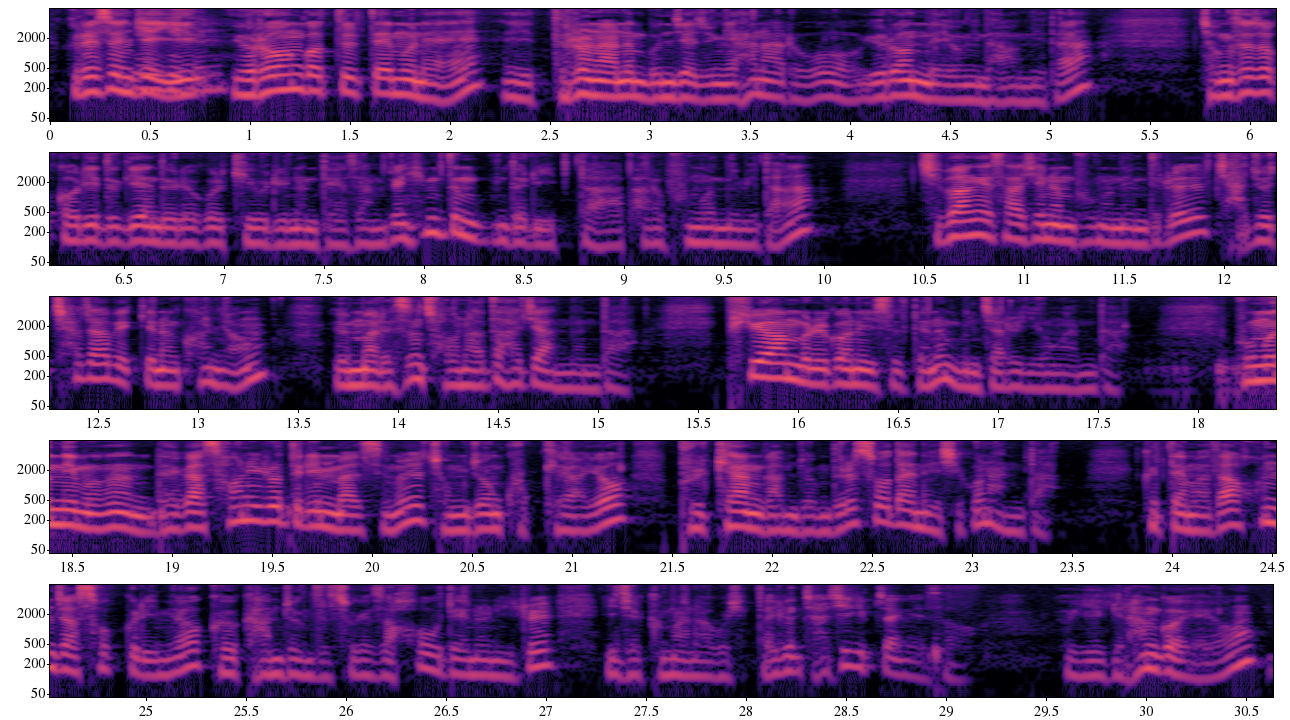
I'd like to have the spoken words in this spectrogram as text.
그래서 이제 얘기들. 이런 것들 때문에 이 드러나는 문제 중에 하나로 이런 내용이 나옵니다. 정서적 거리두기에 노력을 기울이는 대상 중 힘든 분들이 있다. 바로 부모님이다. 지방에 사시는 부모님들을 자주 찾아뵙기는커녕 웬만해선 전화도 하지 않는다. 필요한 물건이 있을 때는 문자를 이용한다. 부모님은 내가 선의로 드린 말씀을 종종 국회하여 불쾌한 감정들을 쏟아내시곤 한다. 그때마다 혼자 속 끓이며 그 감정들 속에서 허우대는 일을 이제 그만하고 싶다. 이건 자식 입장에서 그 얘기를 한 거예요.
